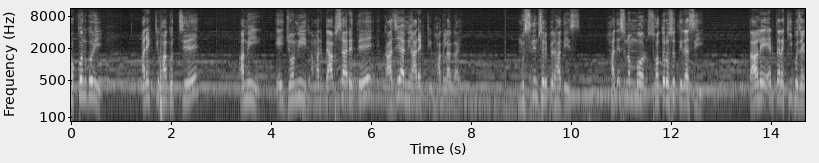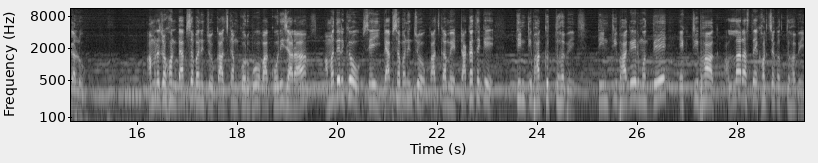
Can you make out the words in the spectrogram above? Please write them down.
ভক্ষণ করি। আরেকটি ভাগ হচ্ছে আমি এই জমির আমার ব্যবসার এতে কাজে আমি আরেকটি ভাগ লাগাই। মুসলিম শরীফের হাদিস হাদিস নম্বর সতেরোশো তিরাশি। তাহলে এর দ্বারা কি বোঝা গেল? আমরা যখন ব্যবসা বাণিজ্য কাজকাম করব বা করি যারা, আমাদেরকেও সেই ব্যবসা বাণিজ্য কাজকামের টাকা থেকে তিনটি ভাগ করতে হবে। তিনটি ভাগের মধ্যে একটি ভাগ আল্লাহ রাস্তায় খরচা করতে হবে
